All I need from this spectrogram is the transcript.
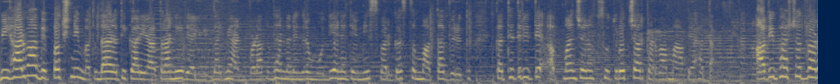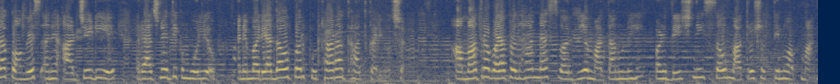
બિહારમાં વિપક્ષની મતદાર અધિકાર યાત્રાની રેલી દરમિયાન વડાપ્રધાન નરેન્દ્ર મોદી અને તેમની સ્વર્ગસ્થ માતા વિરુદ્ધ કથિત રીતે અપમાનજનક સૂત્રોચ્ચાર કરવામાં આવ્યા હતા. આવી ભાષા દ્વારા કોંગ્રેસ અને આરજેડીએ રાજનૈતિક મૂલ્યો અને મર્યાદાઓ પર કુઠારાઘાત કર્યો છે. આ માત્ર વડાપ્રધાનના સ્વર્ગીય માતાનું નહીં, પણ દેશની સૌ માતૃશક્તિનું અપમાન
